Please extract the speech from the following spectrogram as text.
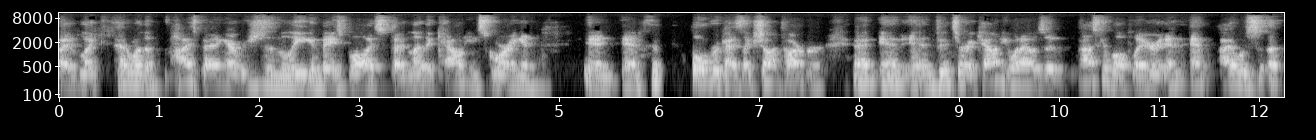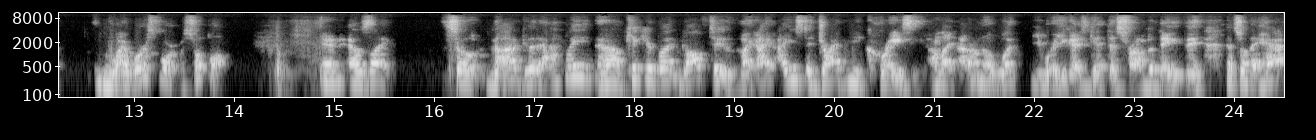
I like had one of the highest batting averages in the league in baseball. I, I led the county in scoring and and and over guys like Sean Tarver and and and Ventura County when I was a basketball player, and and I was my worst sport was football, and I was like, so not a good athlete, and I'll kick your butt in golf too. Like I, I used to drive me crazy. I'm like, I don't know what you, where you guys get this from, but they, they that's what they had.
